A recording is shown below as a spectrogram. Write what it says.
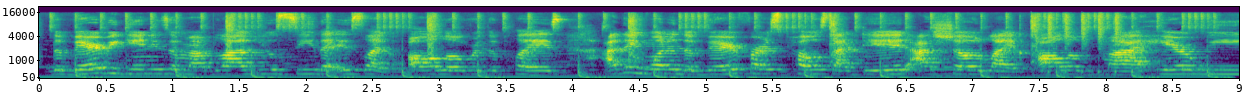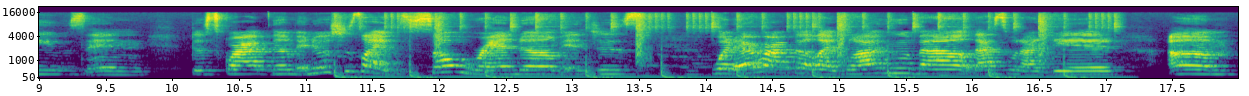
the very beginnings of my blog, you'll see that it's like all over the place. I think one of the very first posts I did, I showed like all of my hair weaves and described them. And it was just like so random and just whatever I felt like blogging about, that's what I did. Um,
